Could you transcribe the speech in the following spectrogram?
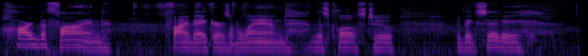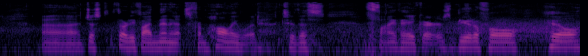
hard to find five acres of land this close to the big city uh, just 35 minutes from Hollywood to this five acres, beautiful hill,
